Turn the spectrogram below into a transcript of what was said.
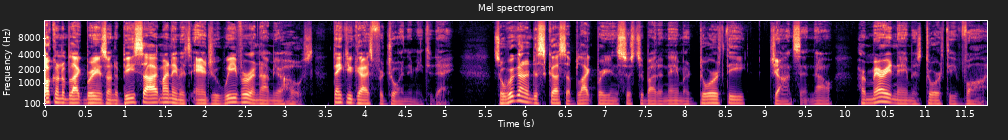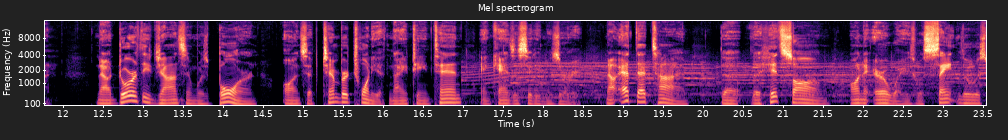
Welcome to Black Brilliance on the B side. My name is Andrew Weaver, and I'm your host. Thank you guys for joining me today. So, we're going to discuss a Black Brilliance sister by the name of Dorothy Johnson. Now, her married name is Dorothy Vaughan. Now, Dorothy Johnson was born on September 20th, 1910, in Kansas City, Missouri. Now, at that time, the, the hit song on the airways was St. Louis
